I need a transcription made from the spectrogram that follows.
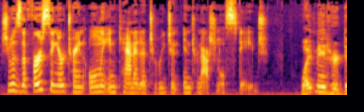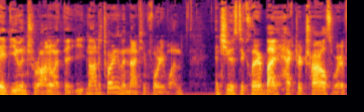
She was the first singer trained only in Canada to reach an international stage. White made her debut in Toronto at the Eaton Auditorium in 1941, and she was declared by Hector Charlesworth,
